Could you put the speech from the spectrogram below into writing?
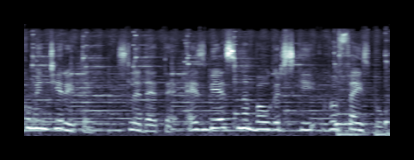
коментирайте. Следете SBS на български във Facebook.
